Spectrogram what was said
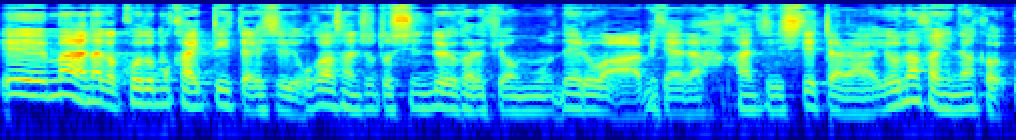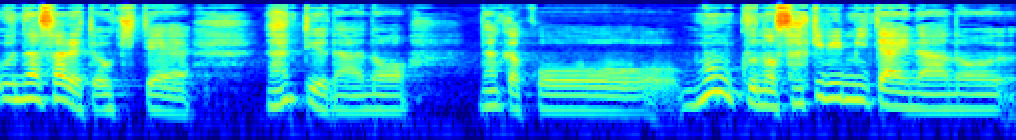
えー、まあ、なんか子供帰ってきたりして、お母さんちょっとしんどいから今日も寝るわ、みたいな感じでしてたら、夜中になんかうなされて起きて、なんていうの、あの、なんかこう、文句の叫びみたいなあの、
